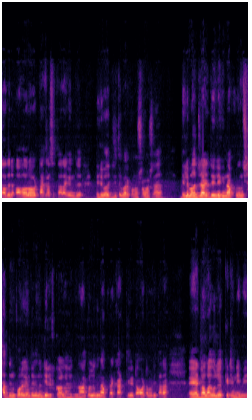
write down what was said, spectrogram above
যাদের অহরহ টাকা আছে, তারা কিন্তু ডেলি বাজেট দিতে পারে, কোনো সমস্যা ডেলি বাজেট দিলে কিন্তু আপনার কিন্তু সাত দিন পরে কিন্তু ডিলিট করা লাগবে। না করলে কিন্তু আপনার কার্ড থেকে এটা অটোমেটিক তারা ডলারগুলো কেটে নেবে।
